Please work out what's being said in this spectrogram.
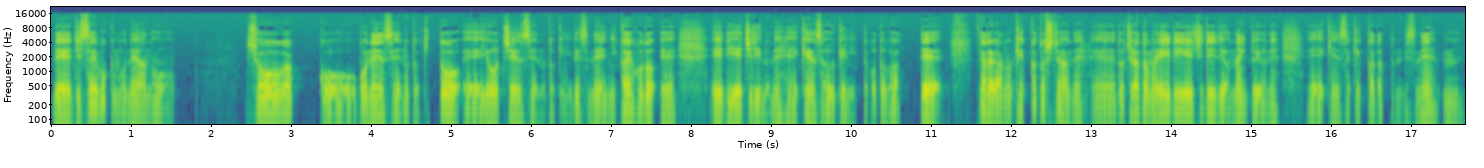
で、実際僕もね、あの、小学校5年生の時と、えー、幼稚園生の時にですね、2回ほど、えー、ADHD のね、えー、検査を受けに行ったことがあって、ただ、あの、結果としてはね、えどちらとも ADHD ではないというね、え検査結果だったんですね。うん。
